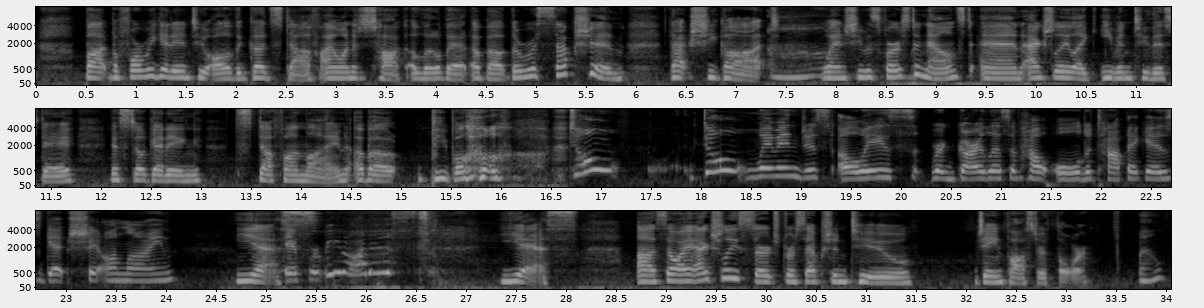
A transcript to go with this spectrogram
But before we get into all of the good stuff, I wanted to talk a little bit about the reception that she got oh. when she was first announced, and actually, like, even to this day, is still getting stuff online about people. Don't don't women just always, regardless of how old a topic is, get shit online? Yes. If we're being honest. Yes. Uh, so I actually searched reception to Jane Foster Thor. Oh.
